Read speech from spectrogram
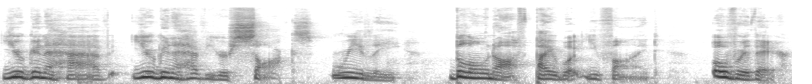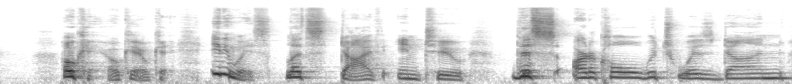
you're going to have you're going to have your socks really blown off by what you find over there. Okay, okay, okay. Anyways, let's dive into this article which was done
